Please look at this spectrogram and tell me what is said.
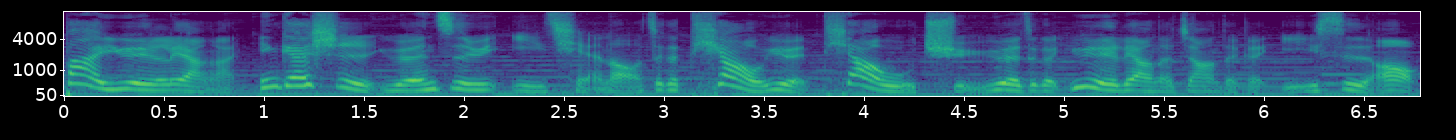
拜月亮啊，应该是源自于以前哦，这个跳月跳舞取悦这个月亮的这样的一个仪式哦。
